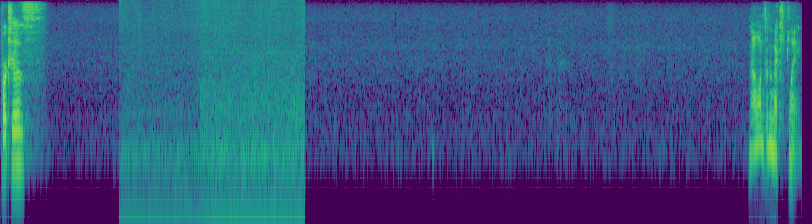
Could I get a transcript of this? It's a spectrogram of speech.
Purchase. Now on to the next plane.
